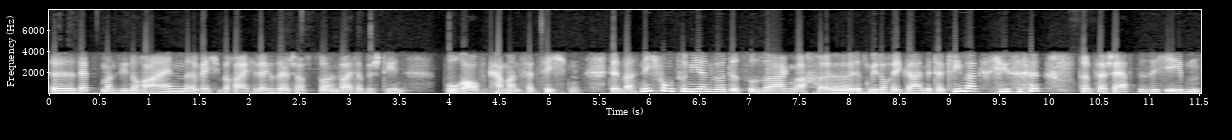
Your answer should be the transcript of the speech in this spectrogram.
äh, setzt man sie noch ein? Welche Bereiche der Gesellschaft sollen weiter bestehen? Worauf kann man verzichten? Denn was nicht funktionieren wird, ist zu sagen, ach, äh, ist mir doch egal mit der Klimakrise, dann verschärft sie sich eben.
